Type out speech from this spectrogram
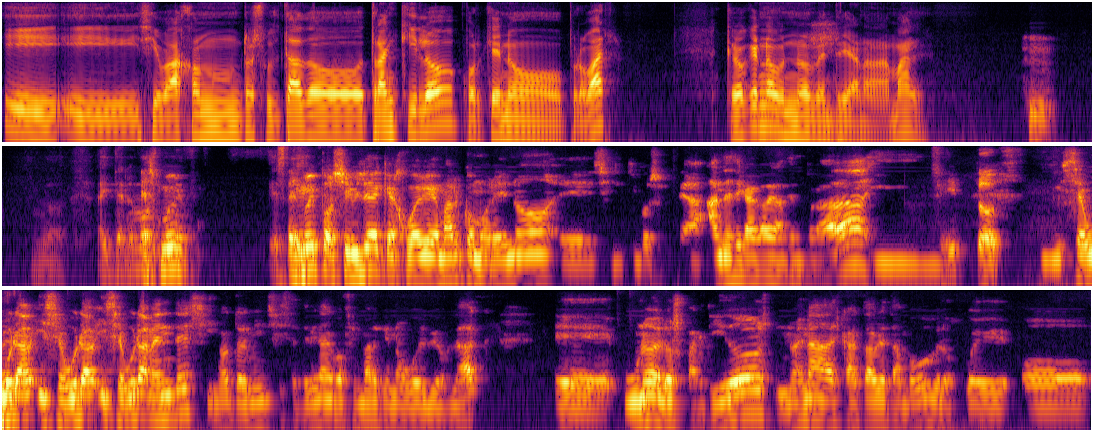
Y, y si con un resultado tranquilo, ¿por qué no probar? Creo que no nos vendría nada mal. Mm. Ahí tenemos. Es muy, es es que- muy posible que juegue Marco Moreno eh, si el equipo se- antes de que acabe la temporada y, Sí. Dos. y segura y segura y seguramente si no termi- si se termina de confirmar que no vuelve Black uno de los partidos no es nada descartable tampoco que lo juegue o,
